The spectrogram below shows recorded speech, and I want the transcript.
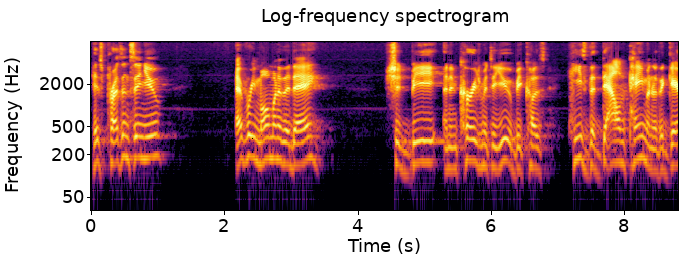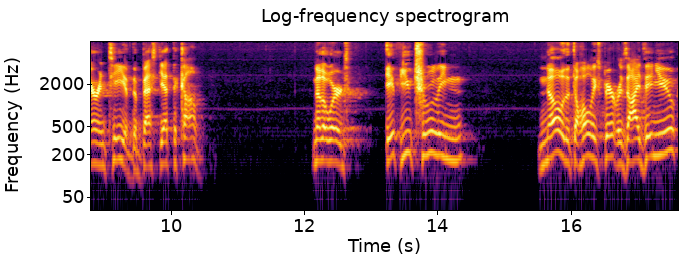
his presence in you every moment of the day should be an encouragement to you because He's the down payment or the guarantee of the best yet to come. In other words, if you truly know that the Holy Spirit resides in you,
